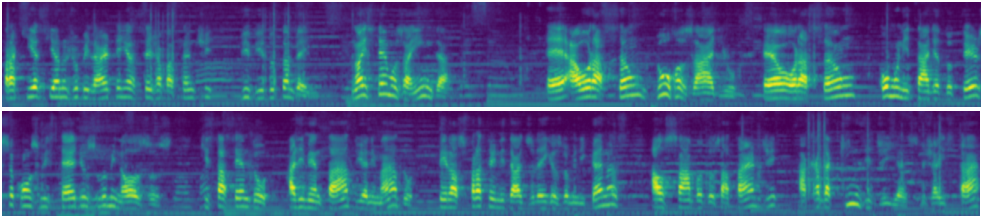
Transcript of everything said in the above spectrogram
para que esse ano jubilar tenha seja bastante vivido também. Nós temos ainda é a oração do Rosário, é a oração comunitária do terço com os mistérios luminosos, que está sendo alimentado e animado pelas fraternidades leigas dominicanas aos sábados à tarde, a cada 15 dias, já está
